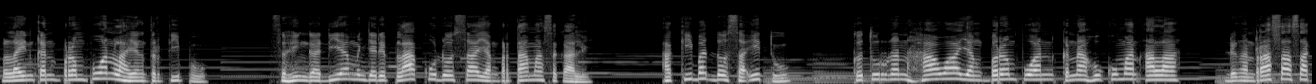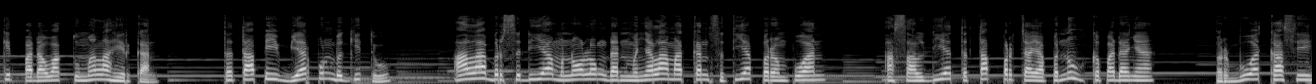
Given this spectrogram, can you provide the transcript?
melainkan perempuanlah yang tertipu, sehingga dia menjadi pelaku dosa yang pertama sekali. Akibat dosa itu, keturunan Hawa yang perempuan kena hukuman Allah dengan rasa sakit pada waktu melahirkan. Tetapi biarpun begitu, Allah bersedia menolong dan menyelamatkan setiap perempuan asal dia tetap percaya penuh kepadanya, berbuat kasih,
